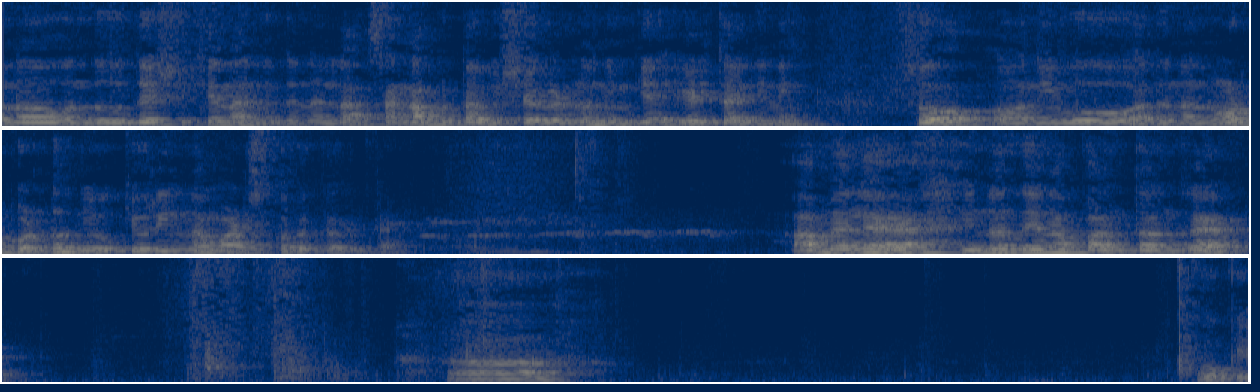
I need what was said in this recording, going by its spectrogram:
ಅನ್ನೋ ಒಂದು ಉದ್ದೇಶಕ್ಕೆ ನಾನು ಇದನ್ನೆಲ್ಲ ಸಣ್ಣ ಪುಟ್ಟ ವಿಷಯಗಳನ್ನು ನಿಮ್ಗೆ ಹೇಳ್ತಾ ಇದ್ದೀನಿ. ಸೊ ನೀವು ಅದನ್ನ ನೋಡ್ಕೊಂಡು ನೀವು ಕ್ಯೂರಿಂಗ್ನ ಮಾಡಿಸ್ಕೋಬೇಕಾಗುತ್ತೆ. ಆಮೇಲೆ ಇನ್ನೊಂದೇನಪ್ಪ ಅಂತ ಅಂದರೆ ಓಕೆ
